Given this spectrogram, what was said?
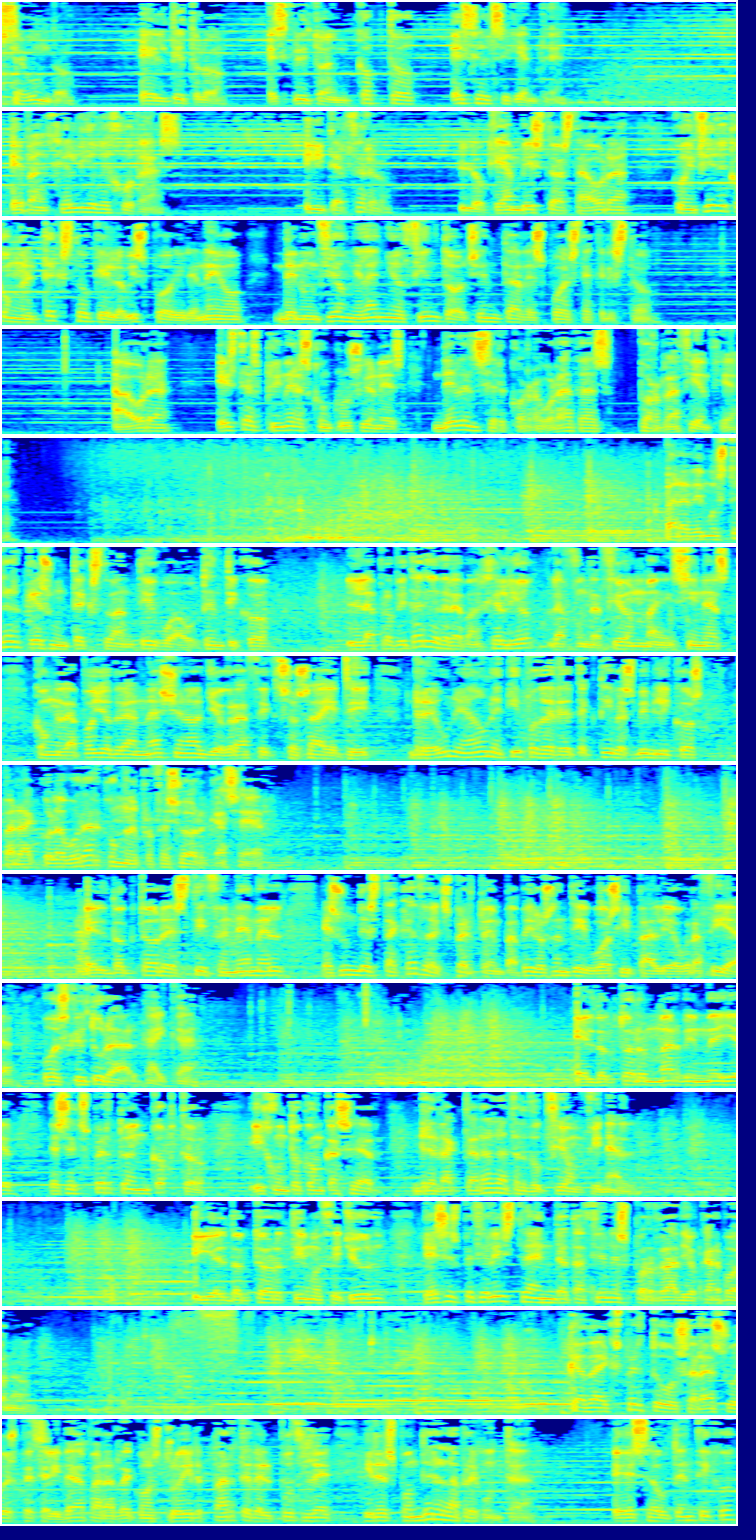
Segundo, el título, escrito en copto, es el siguiente. Evangelio de Judas. Y tercero, lo que han visto hasta ahora coincide con el texto que el obispo Ireneo denunció en el año 180 después de Cristo. Ahora, estas primeras conclusiones deben ser corroboradas por la ciencia. Para demostrar que es un texto antiguo auténtico, la propietaria del Evangelio, la Fundación Maesinas, con el apoyo de la National Geographic Society, reúne a un equipo de detectives bíblicos para colaborar con el profesor Kasser. El doctor Stephen Emmel es un destacado experto en papiros antiguos y paleografía o escritura arcaica. El doctor Marvin Meyer es experto en copto y junto con Kasser redactará la traducción final. Y el doctor Timothy Jules es especialista en dataciones por radiocarbono. Cada experto usará su especialidad para reconstruir parte del puzzle y responder a la pregunta, ¿es auténtico?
